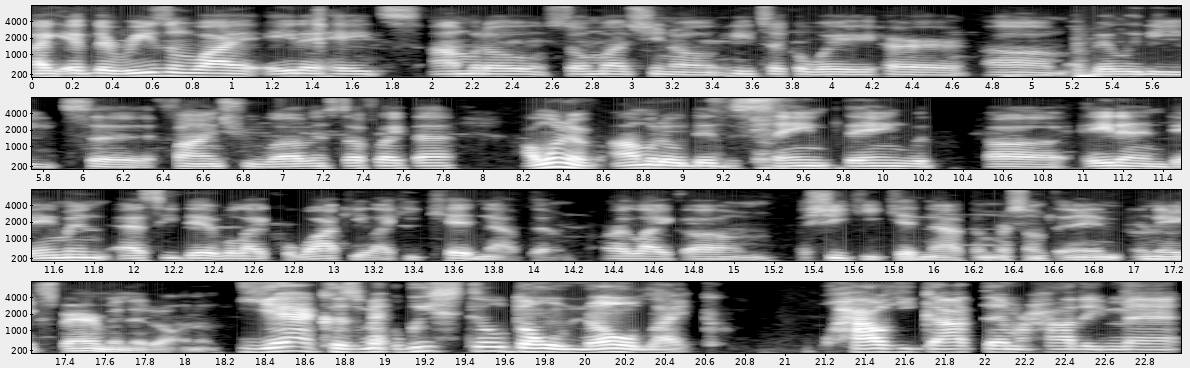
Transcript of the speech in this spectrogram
like if the reason why Ada hates Amado so much, you know, he took away her um ability to find true love and stuff like that. I wonder if Amado did the same thing with uh Ada and Damon as he did with like Kawaki, like he kidnapped them, or like um Isshiki kidnapped them or something, and, and they experimented on them. Yeah, because we still don't know like how he got them or how they met.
